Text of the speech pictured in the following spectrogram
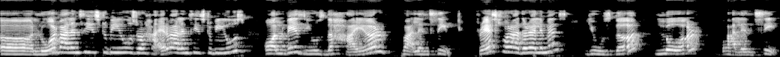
uh, lower valency is to be used or higher valency is to be used, always use the higher valency. Rest for other elements, use the lower valency.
